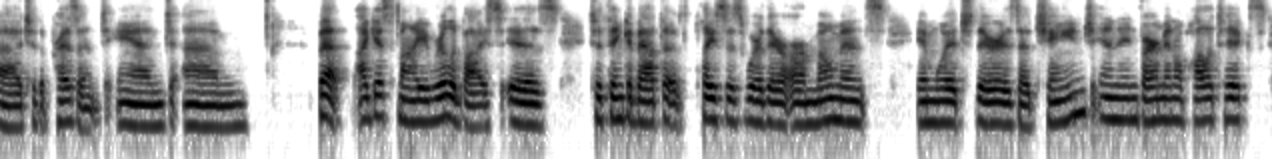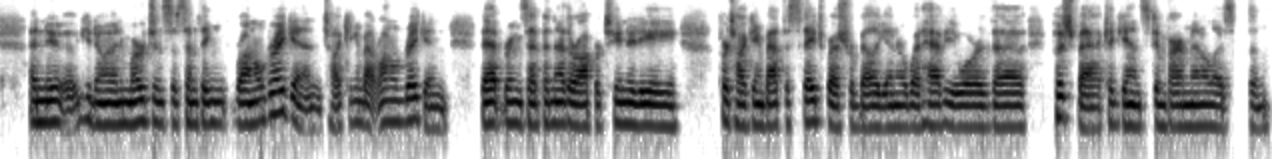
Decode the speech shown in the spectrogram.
uh, to the present and um, but I guess my real advice is to think about those places where there are moments in which there is a change in environmental politics, a new, you know, an emergence of something, Ronald Reagan, talking about Ronald Reagan, that brings up another opportunity for talking about the sagebrush rebellion or what have you, or the pushback against environmentalism.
